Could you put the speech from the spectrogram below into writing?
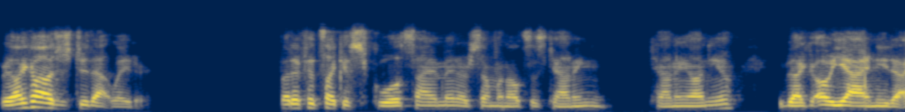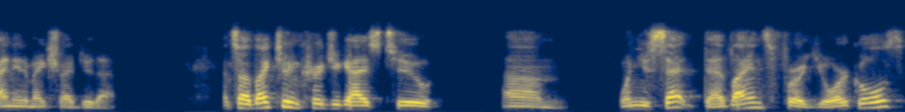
You're like, oh, I'll just do that later. But if it's like a school assignment or someone else is counting counting on you, you'd be like, oh yeah, I need to, I need to make sure I do that. And so I'd like to encourage you guys to um, when you set deadlines for your goals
